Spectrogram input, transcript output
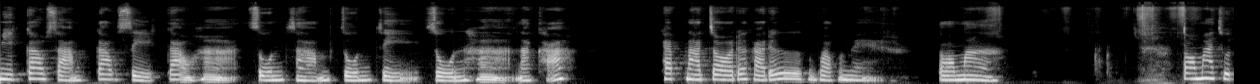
มีเก้าสามเก้าสี่เก้าห้าศูนย์สามศูนย์สี่ศูนย์ห้านะคะ แคปหน้าจอด้วยค่ะเด้อคุณพ่อคุณแม่ ต่อมา ต่อมาชุด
